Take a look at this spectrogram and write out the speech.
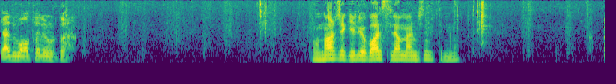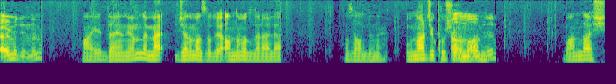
Geldi baltayla vurdu. Bunlarca geliyor bari silah mermisini bitireyim lan. Ölmedin değil mi? Hayır dayanıyorum da mer- canım azalıyor. Anlamadılar hala azaldığını. Bunlarca koşuyorum. Tamam abi. Bandaj.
